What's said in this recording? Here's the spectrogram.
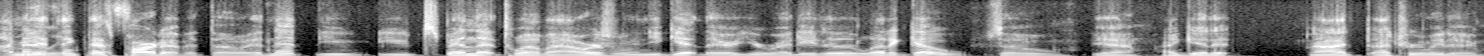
I mean, really I think that's part of it, though, isn't it? You you spend that twelve hours when you get there, you're ready to let it go. So yeah, I get it. I I truly do.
